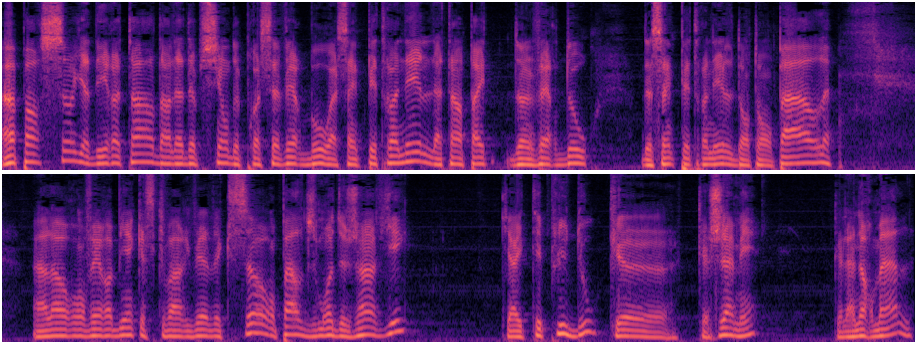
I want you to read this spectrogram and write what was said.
À part ça, il y a des retards dans l'adoption de procès-verbaux à Sainte-Pétronille, la tempête d'un verre d'eau de Sainte-Pétronille dont on parle. Alors, on verra bien qu'est-ce qui va arriver avec ça. On parle du mois de janvier, qui a été plus doux que, jamais, que la normale.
